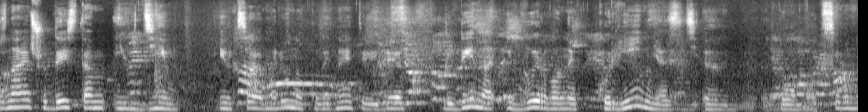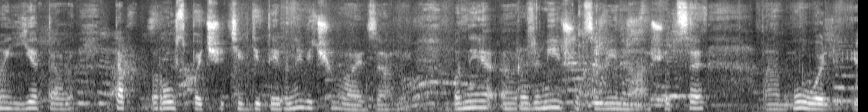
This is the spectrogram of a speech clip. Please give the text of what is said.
знають, що десь там їх дім. І це малюнок, коли знаєте, йде людина і вирване коріння з е, дому. Це воно є та, та розпач тих дітей. Вони відчувають взагалі. Вони е, розуміють, що це війна, що це боль. І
